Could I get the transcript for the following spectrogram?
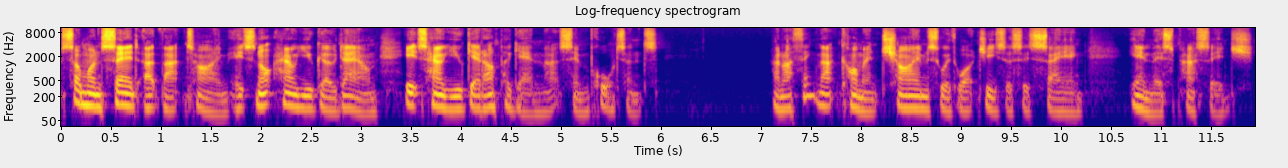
Someone said at that time, it's not how you go down, it's how you get up again that's important. And I think that comment chimes with what Jesus is saying in this passage.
